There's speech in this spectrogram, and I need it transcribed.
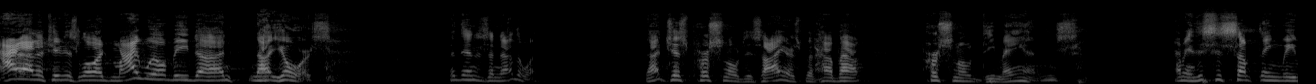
our attitude is, Lord, my will be done, not yours. But then there's another one. Not just personal desires, but how about personal demands? I mean, this is something we've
